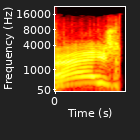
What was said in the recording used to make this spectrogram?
Hey,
